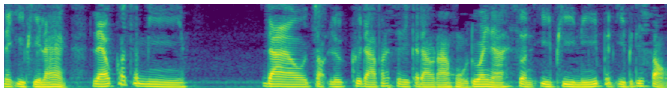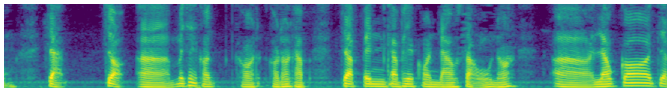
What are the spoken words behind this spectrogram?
ใน EP แรก แล้วก็จะมีดาวเจาะลึกคือดาวพฤหัสบดีกับดาวราหูด้วยนะ ส่วน EP นี้เป็น EP ที่สองจะเจาะอ่าไม่ใช่ขอขอขอโทษครับ จะเป็นการพยากรณ์ดาวเสาร์เนาะ แล้วก็จะ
